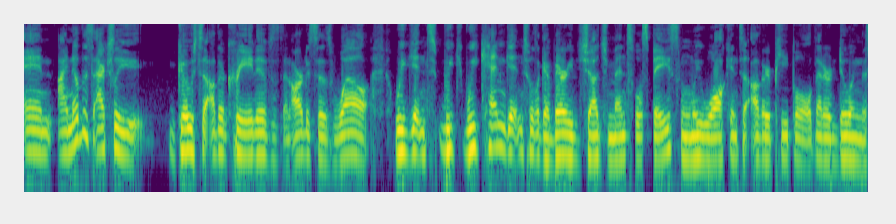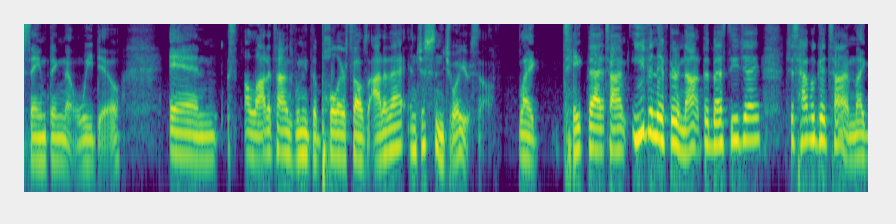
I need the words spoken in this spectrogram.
and I know this actually goes to other creatives and artists as well. We get into, we we can get into like a very judgmental space when we walk into other people that are doing the same thing that we do. And a lot of times we need to pull ourselves out of that and just enjoy yourself. Like take that time even if they're not the best DJ, just have a good time. Like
